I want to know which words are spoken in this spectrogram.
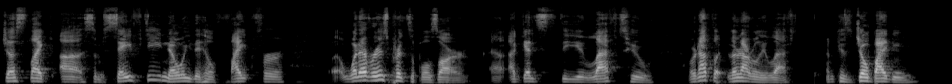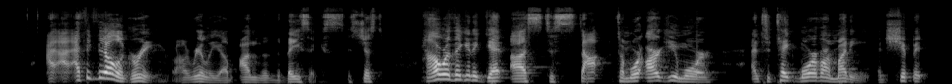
Just like uh, some safety, knowing that he'll fight for uh, whatever his principles are uh, against the left, who or not, the, they're not really left because Joe Biden. I, I think they all agree, uh, really, um, on the, the basics. It's just how are they going to get us to stop to more argue more and to take more of our money and ship it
